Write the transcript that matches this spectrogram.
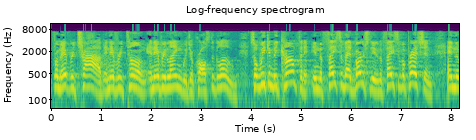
from every tribe and every tongue and every language across the globe. So we can be confident in the face of adversity, in the face of oppression, and the,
